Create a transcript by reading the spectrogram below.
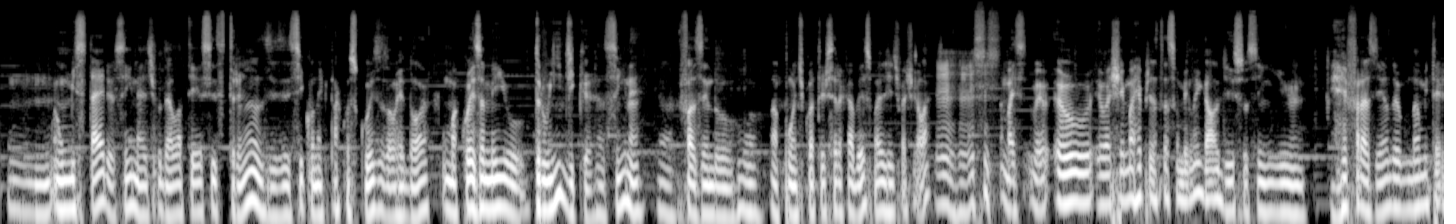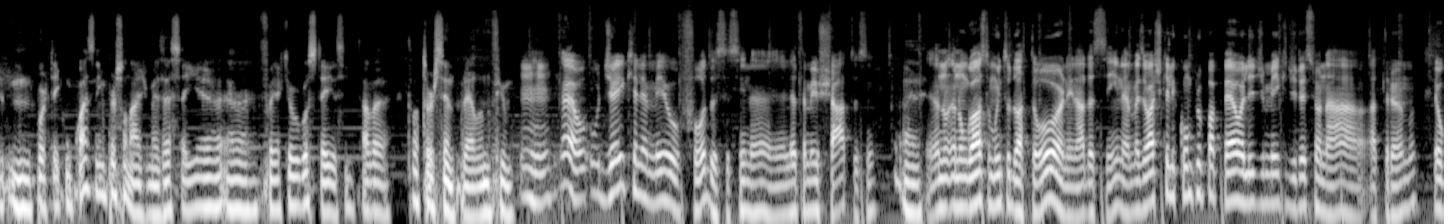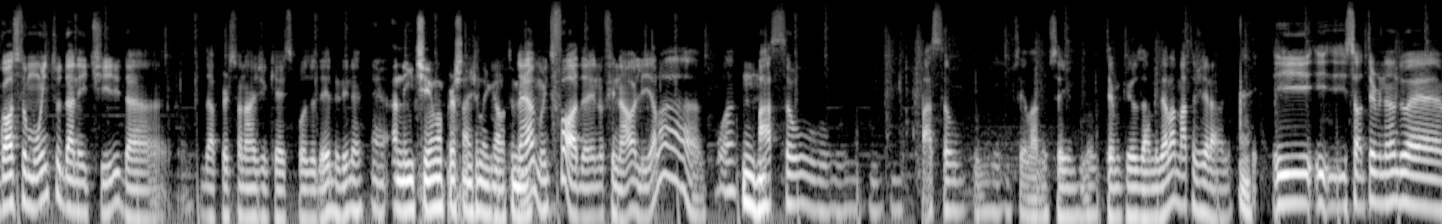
um, um mistério, assim, né? Tipo, dela ter esses transes e se conectar com as coisas ao redor. Uma coisa meio druídica, assim, né? Ah, Fazendo a ponte com a terceira cabeça, mas a gente vai chegar lá. Uhum. Mas eu, eu, eu achei uma representação bem legal disso, assim. E, refraseando, eu não me inter- me importei com quase nenhum personagem, mas essa aí é- é- foi a que eu gostei, assim. Tava, tava torcendo pra ela no filme. Uhum. É, o, o Jake, ele é meio foda-se, assim, né? Ele é até meio chato, assim. É. Eu não, eu não gosto muito do ator, nem nada assim, né? Mas eu acho que ele cumpre o papel ali de meio que direcionar a trama. Eu gosto muito da Neytiri, da, da personagem que é a esposa dele ali, né? É, a Nate é uma personagem legal também. É, muito foda. E no final ali, ela Uhum. passa o... Passa o... Sei lá, não sei o termo que eu ia usar, mas ela mata geral ali. É. E, e- e só terminando, é...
